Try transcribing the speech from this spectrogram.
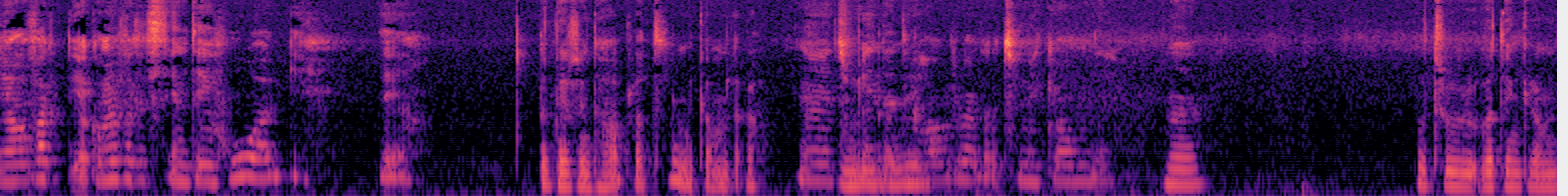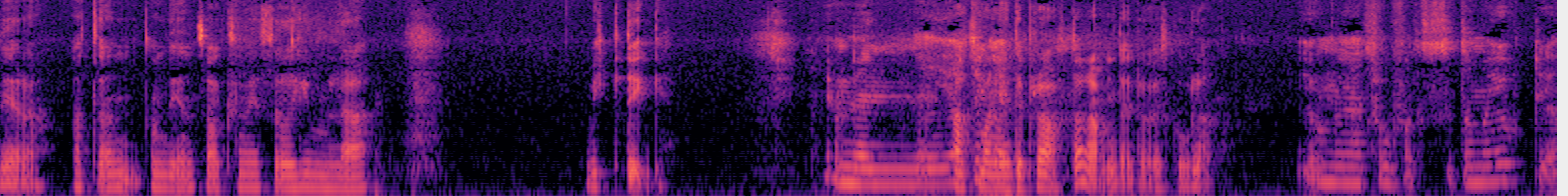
Jag, har fakt- jag kommer faktiskt inte ihåg det. De kanske inte har pratat så mycket om det då? Nej, jag tror inte att jag har pratat så mycket om det. Nej. Vad, tror, vad tänker du om det då? Att om det är en sak som är så himla viktig? Ja, men eh, jag att man inte pratar om det då i skolan? Jo, men jag tror faktiskt att de har gjort det.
